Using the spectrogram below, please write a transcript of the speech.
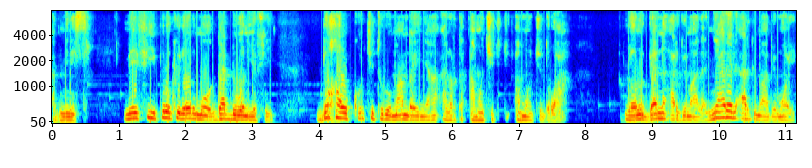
ak ministre. Mais fii procureur moo gàddu woon yëf yi doxal ko ci turu Mame Mbaye alors que amu ci amu ci droit. Loolu benn argument la. Ñaareelu argument bi mooy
